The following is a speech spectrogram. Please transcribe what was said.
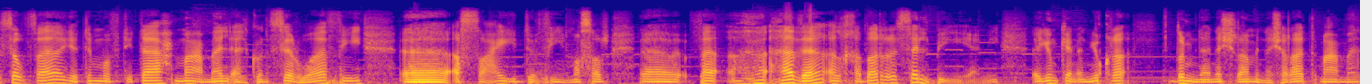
سوف يتم افتتاح معمل الكونسيروا في آه، الصعيد في مصر. فهذا الخبر سلبي يعني يمكن أن يقرأ ضمن نشرة من نشرات معمل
